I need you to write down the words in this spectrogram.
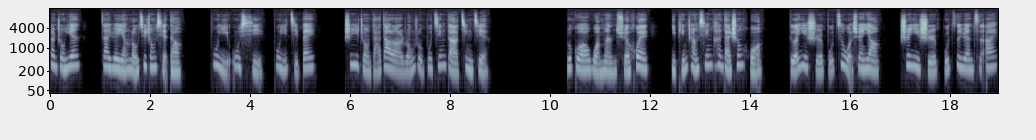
范仲淹在《岳阳楼记》中写道：“不以物喜，不以己悲”，是一种达到了荣辱不惊的境界。如果我们学会以平常心看待生活，得意时不自我炫耀，失意时不自怨自哀，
